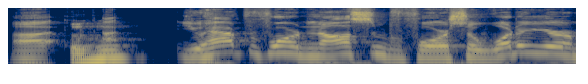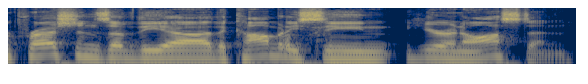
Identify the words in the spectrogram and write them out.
Uh, mm-hmm. You have performed in Austin before, so what are your impressions of the uh, the comedy scene here in Austin?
